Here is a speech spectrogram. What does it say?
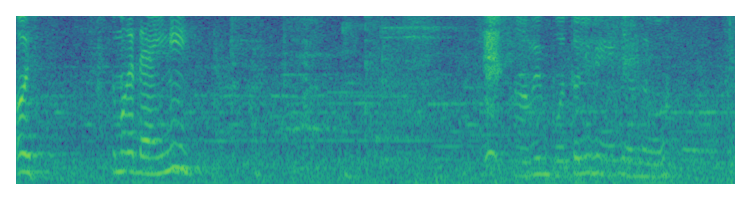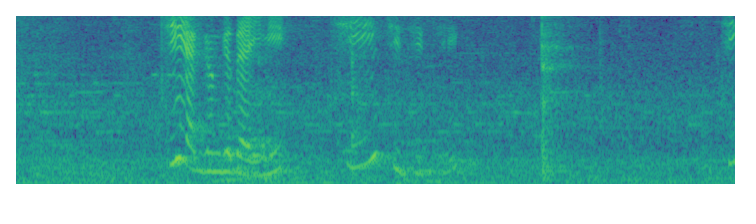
ওই তোমাকে দেয়নি আমি বোতলই ভেঙে খেয়ে নেব ছি একজনকে দেয়নি ছি ছি ছি ছি ছি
